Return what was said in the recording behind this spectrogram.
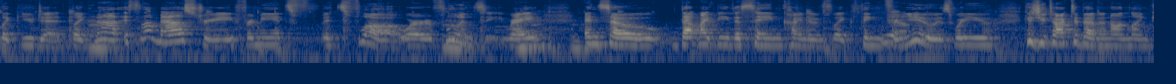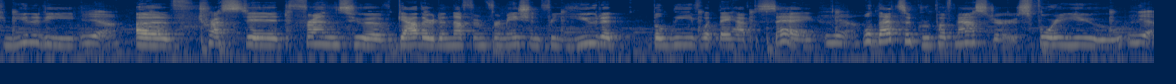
like you did, like Mhm. ma- it's not mastery for me. It's it's flow or fluency, right? Mhm, mhm. And so that might be the same kind of like thing for Yeah. you is where you because you talked about an online community Yeah. of trusted friends who have gathered enough information for you to believe what they have to say. Yeah. Well, that's a group of masters for you Yeah.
